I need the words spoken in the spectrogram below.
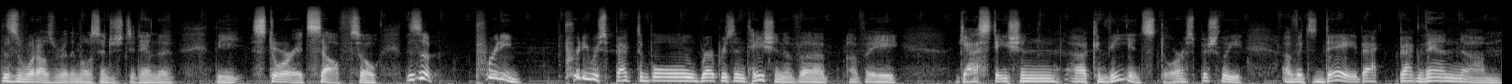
This is what I was really most interested in the the store itself. So this is a pretty pretty respectable representation of a of a gas station uh, convenience store, especially of its day. Back back then, um,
